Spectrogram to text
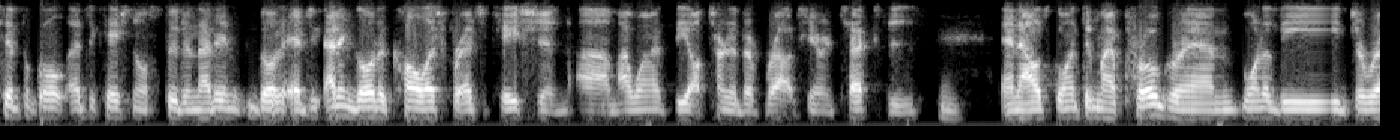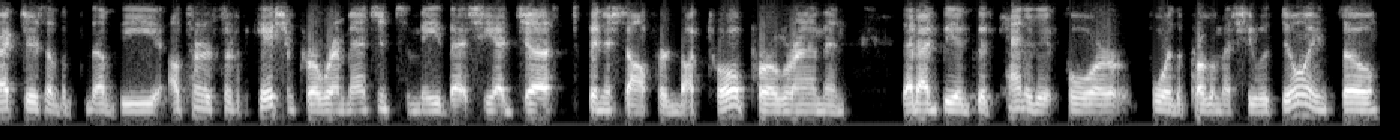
typical educational student. I didn't go to edu- I didn't go to college for education. Um, I went the alternative route here in Texas, mm. And I was going through my program. One of the directors of the of the alternative certification program mentioned to me that she had just finished off her doctoral program and that I'd be a good candidate for for the program that she was doing. So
